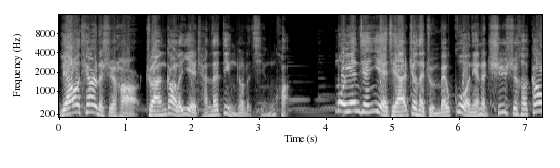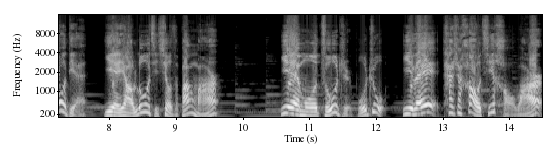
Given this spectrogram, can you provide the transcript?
聊天的时候，转告了叶禅在定州的情况。墨渊见叶家正在准备过年的吃食和糕点，也要撸起袖子帮忙。叶母阻止不住，以为他是好奇好玩，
